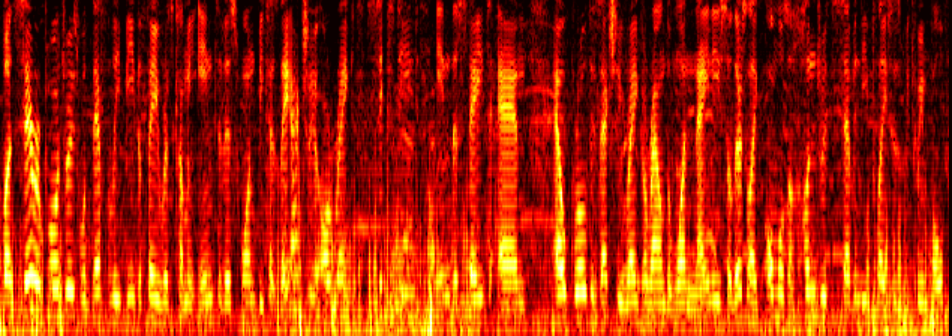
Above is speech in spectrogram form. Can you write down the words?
But Serra Padres will definitely be the favorites coming into this one because they actually are ranked 16th in the state and Elk Grove is actually ranked around the 190 so there's like almost 170 places between both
